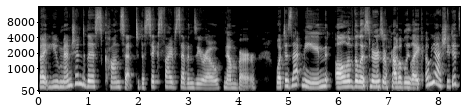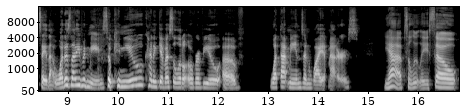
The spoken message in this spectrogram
but you mentioned this concept, the 6570 number. What does that mean? All of the listeners are probably like, oh, yeah, she did say that. What does that even mean? So, can you kind of give us a little overview of what that means and why it matters? Yeah, absolutely. So,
